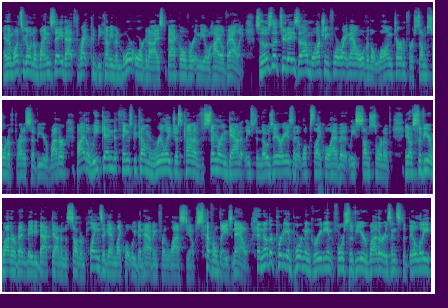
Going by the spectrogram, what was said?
And then once we go into Wednesday, that threat could become even more organized back over in the Ohio Valley. So those are the two days that I'm watching for right now over the long term for some sort of threat of severe weather. By the weekend, things become really just kind of simmering down, at least in those areas, and it looks like we'll have at least some sort of, you know, severe weather event maybe back down in the southern plains again, like what we've been having for the last, you know, several days now. Another pretty important ingredient for severe weather is instability,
